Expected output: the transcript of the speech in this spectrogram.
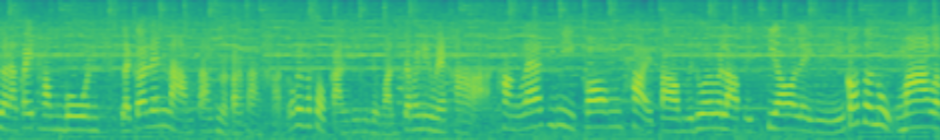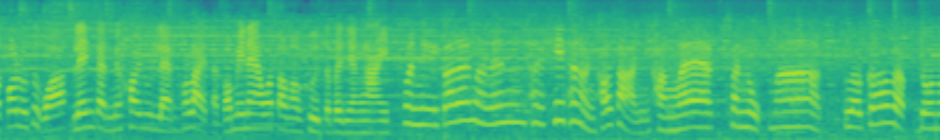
พื่อนๆแล้วก็ไปทำบุญแล้วก็เล่นน้ำตามถนนต่างๆค่ะ ก็เป็นประสบการณ์ดีหนึ่งวันที่จะไม่ลืมเลยค่ะ ครั้งแรกที่มีกล้องถ่ายตามไปด้วยเวลาไปเที่ยวอะไรอย่างนี้ ก็สนุกมากแล้วก็รู้สึกว่าเล่นกันไม่ค่อยรุนแรงเท่าไหร่ แต่ก็ไม่แน่ว่าตอนกลางคืนจะเป็นยังไง วันนี้ก็ได้มาเล่นที่ถนนข้าวสารครั้งแรกสนุกมาก แล้วก็แบบโดน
